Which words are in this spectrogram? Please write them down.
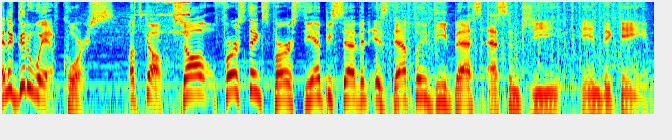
In a good way, of course. Let's go. So, first things first, the MP7 is definitely the best SMG in the game.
